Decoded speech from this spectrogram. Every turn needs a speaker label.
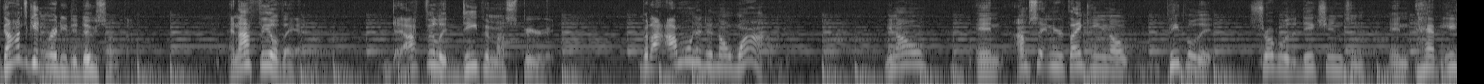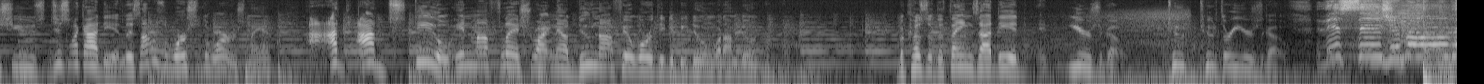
Speaker 1: God's getting ready to do something. And I feel that. I feel it deep in my spirit. But I, I wanted to know why. You know? And I'm sitting here thinking, you know, people that struggle with addictions and, and have issues just like I did. Listen, I was the worst of the worst, man. I, I, I still, in my flesh right now, do not feel worthy to be doing what I'm doing right now because of the things I did years ago, two, two, three years ago.
Speaker 2: This is your moment.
